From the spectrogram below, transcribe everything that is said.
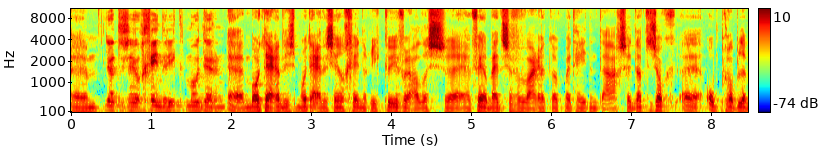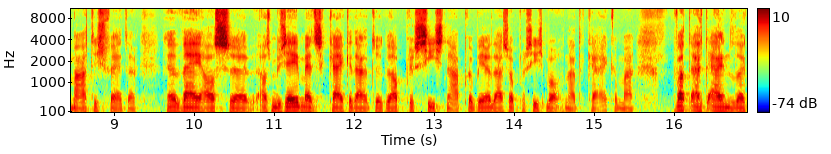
Um, ja, het is heel generiek, modern. Uh, modern, is, modern is heel generiek, kun je voor alles. Uh, en veel mensen verwarren het ook met hedendaagse. En dat is ook uh, onproblematisch verder. wij als, als museummensen kijken daar natuurlijk wel precies naar, proberen daar zo precies mogelijk naar te kijken. Maar wat uiteindelijk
